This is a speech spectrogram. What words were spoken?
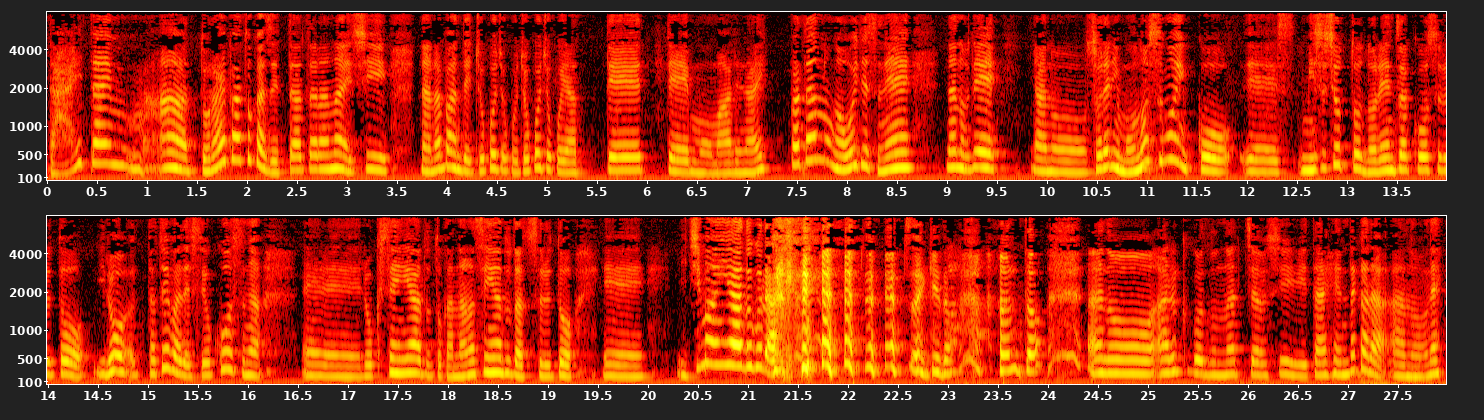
大体まあドライバーとか絶対当たらないし7番でちょこちょこちょこちょこやってってもう回れないパターンのが多いですね。なのであのそれにものすごいこう、えー、ミスショットの連続をすると色例えばですよコースが、えー、6000ヤードとか7000ヤードだとすると、えー、1万ヤードぐらい歩くだけど本当？あの歩くことになっちゃうし大変だからあのね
